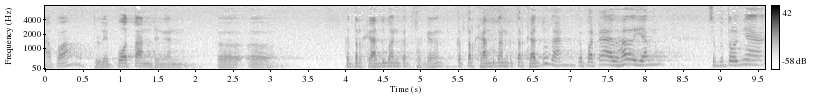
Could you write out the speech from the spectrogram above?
apa belepotan dengan uh, uh, ketergantungan ketergantungan ketergantungan kepada hal-hal yang sebetulnya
